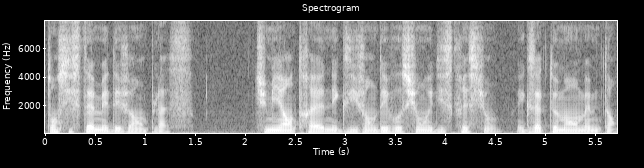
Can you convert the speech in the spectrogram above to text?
Ton système est déjà en place. Tu m'y entraînes, exigeant dévotion et discrétion, exactement en même temps.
